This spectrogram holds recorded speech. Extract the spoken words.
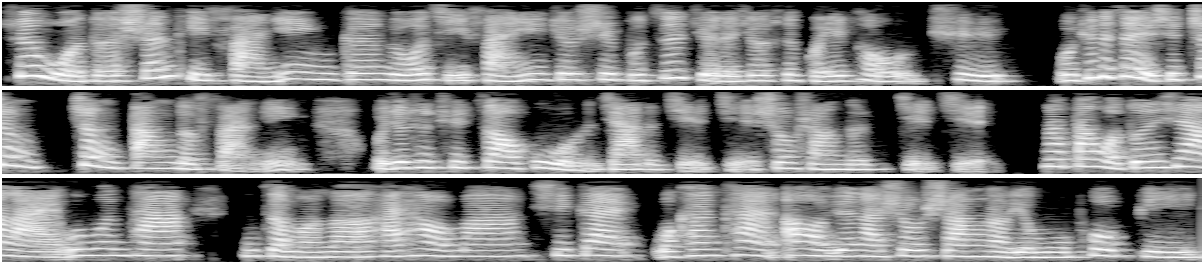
所以我的身体反应跟逻辑反应就是不自觉的，就是回头去，我觉得这也是正正当的反应，我就是去照顾我们家的姐姐，受伤的姐姐。那当我蹲下来问问他，你怎么了？还好吗？膝盖我看看，哦，原来受伤了，有磨破皮，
